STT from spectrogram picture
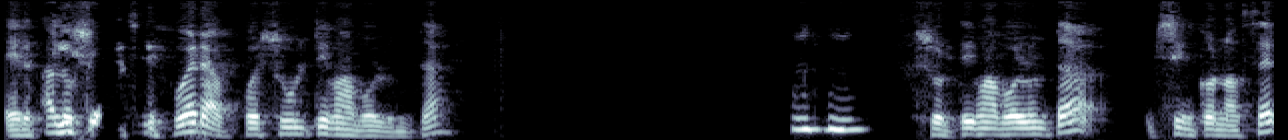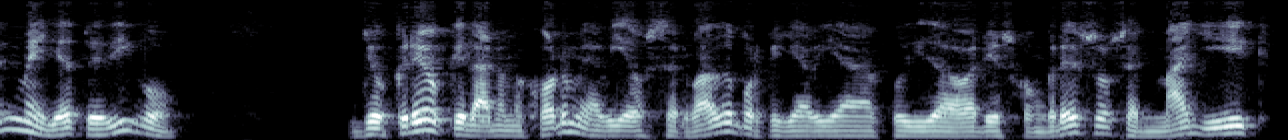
él quiso que... que fuera, fue su última voluntad. Su última voluntad, sin conocerme, ya te digo. Yo creo que a lo mejor me había observado porque ya había acudido a varios congresos en Magic,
